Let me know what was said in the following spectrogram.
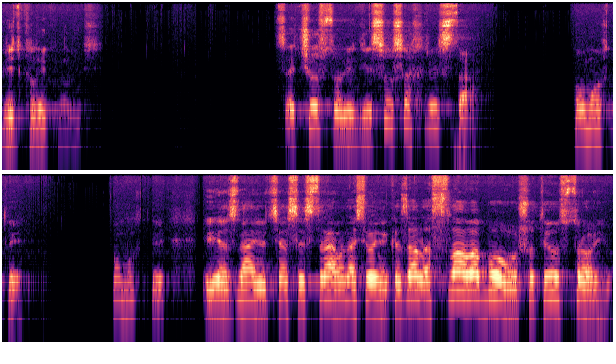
відкликнулись. Це чувство від Ісуса Христа. Помогти. Помогти. І я знаю, ця сестра, вона сьогодні казала, слава Богу, що ти устроїв,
